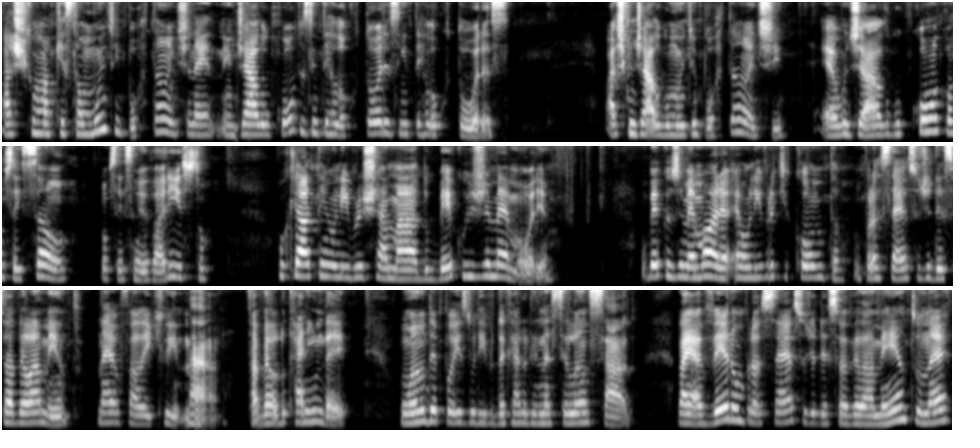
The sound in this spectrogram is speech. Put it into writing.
Acho que uma questão muito importante, né, em diálogo com outros interlocutores e interlocutoras. Acho que um diálogo muito importante é o diálogo com a Conceição, Conceição Evaristo, porque ela tem um livro chamado Becos de Memória. O Becos de Memória é um livro que conta um processo de desfavelamento. Né? Eu falei que na favela do Carindé, um ano depois do livro da Carolina ser lançado, vai haver um processo de desfavelamento né,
